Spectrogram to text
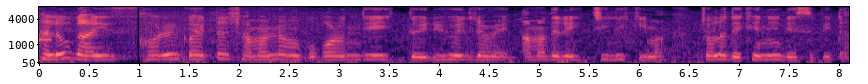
হ্যালো গাইস ঘরের কয়েকটা সামান্য উপকরণ দিয়েই তৈরি হয়ে যাবে আমাদের এই চিলি কিমা। চলো দেখে নিই রেসিপিটা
